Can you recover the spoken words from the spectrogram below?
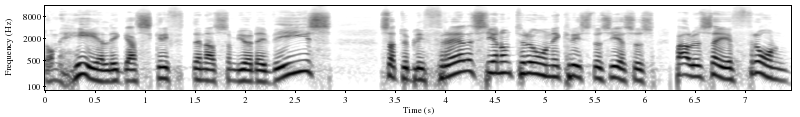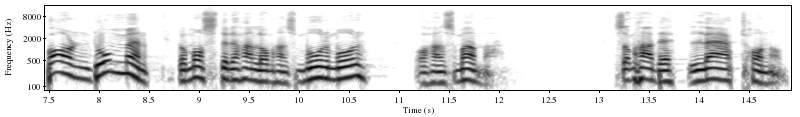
de heliga skrifterna som gör dig vis så att du blir frälst genom tron i Kristus Jesus. Paulus säger från barndomen, då måste det handla om hans mormor och hans mamma som hade lärt honom.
